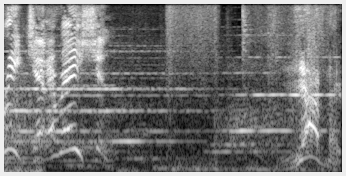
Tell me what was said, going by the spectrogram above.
Regeneration! Lovely!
